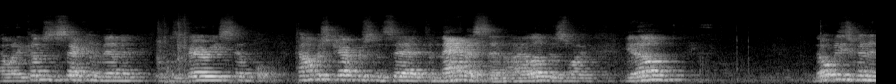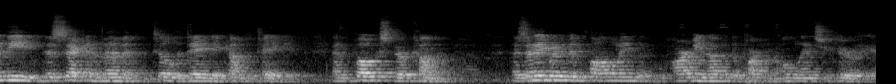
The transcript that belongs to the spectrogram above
And when it comes to Second Amendment, it was very simple. Thomas Jefferson said to Madison, and I love this one, you know, nobody's going to need this Second Amendment until the day they come to take it. And folks, they're coming. Has anybody been following the Army and other Department of Homeland Security?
